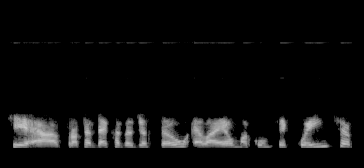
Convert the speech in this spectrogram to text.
que a própria década de ação ela é uma consequência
